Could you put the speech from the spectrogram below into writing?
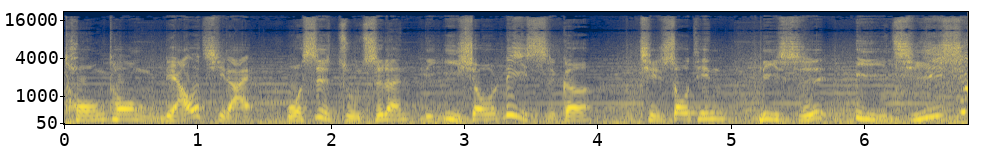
统统聊起来。我是主持人李易修，历史哥，请收听《历史以奇秀》。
